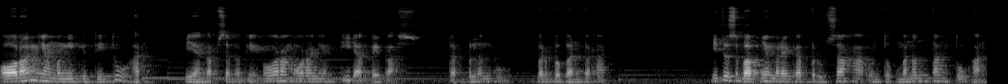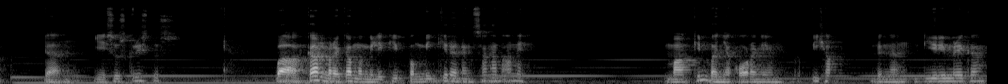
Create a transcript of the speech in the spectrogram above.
Orang yang mengikuti Tuhan dianggap sebagai orang-orang yang tidak bebas, terbelenggu, berbeban berat. Itu sebabnya mereka berusaha untuk menentang Tuhan dan Yesus Kristus. Bahkan mereka memiliki pemikiran yang sangat aneh makin banyak orang yang berpihak dengan diri mereka,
